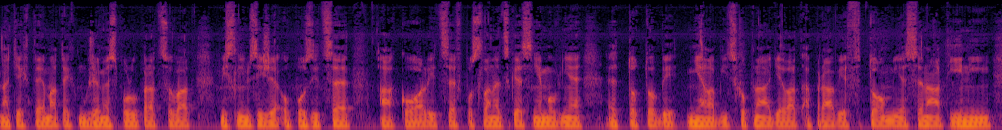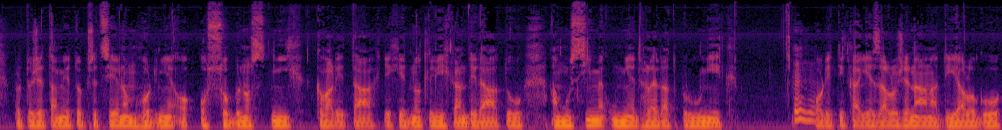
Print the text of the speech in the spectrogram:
na těch tématech můžeme spolupracovat. Myslím si, že opozice a koalice v poslanecké sněmovně e, toto by měla být schopná dělat a právě v tom je Senát jiný, protože tam je to přeci jenom hodně o osobnostních kvalitách těch jednotlivých kandidátů a musíme umět hledat průnik. Mm-hmm. Politika je založená na dialogu.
